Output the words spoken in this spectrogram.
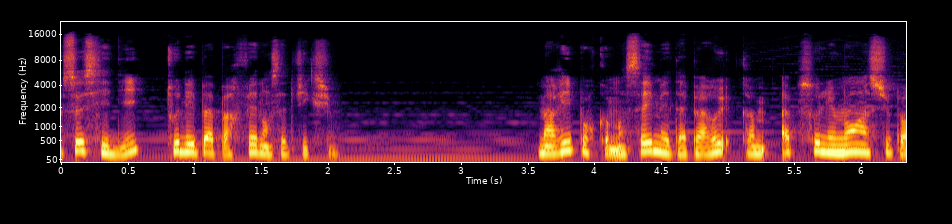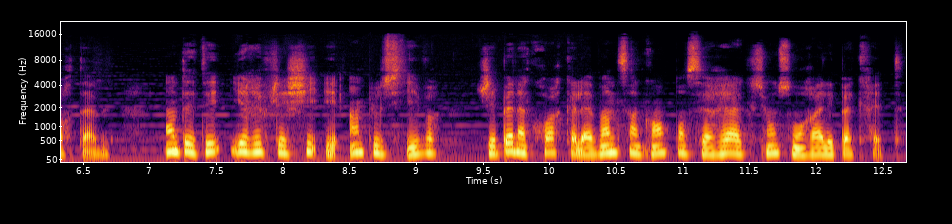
Ceci dit, tout n'est pas parfait dans cette fiction. Marie, pour commencer, m'est apparue comme absolument insupportable. Entêtée, irréfléchie et impulsive, j'ai peine à croire qu'elle a 25 ans tant ses réactions sont râles et pâquerettes.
